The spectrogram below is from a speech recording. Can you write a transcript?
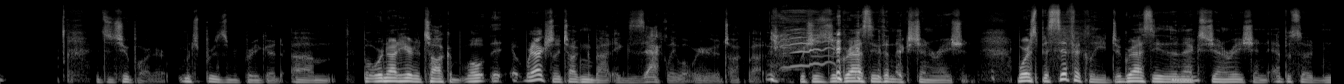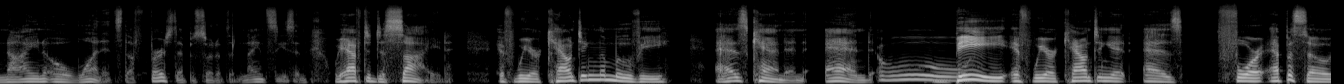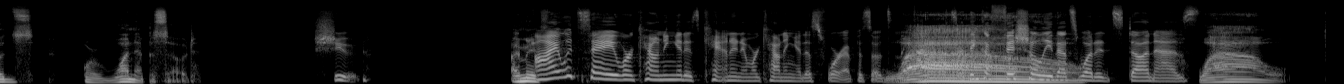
It's a two-parter, which proves to be pretty good. Um, but we're not here to talk about. Well, it- we're actually talking about exactly what we're here to talk about, which is Degrassi: The Next Generation. More specifically, Degrassi: The Mhm. Next Generation, episode nine oh one. It's the first episode of the ninth season. We have to decide if we are counting the movie as canon and Oh, B, if we are counting it as four episodes or one episode. shoot. I mean, I would say we're counting it as canon, and we're counting it as four episodes. in the canon, 'cause I think officially that's what it's done as. wow.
